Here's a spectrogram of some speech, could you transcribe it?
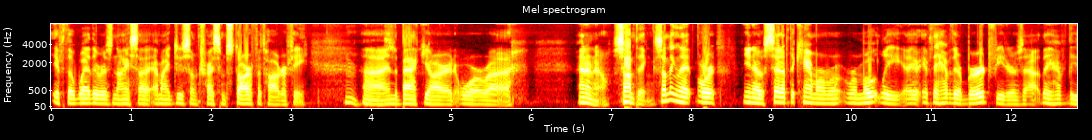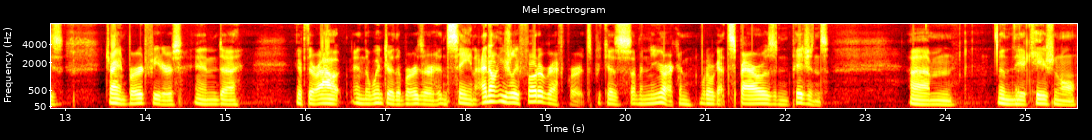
if the weather is nice, I, I might do some try some star photography uh, in the backyard, or uh, I don't know something, something that, or you know, set up the camera re- remotely. If they have their bird feeders out, they have these giant bird feeders, and uh, if they're out in the winter, the birds are insane. I don't usually photograph birds because I'm in New York, and what do we got? Sparrows and pigeons, um, and the occasional,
